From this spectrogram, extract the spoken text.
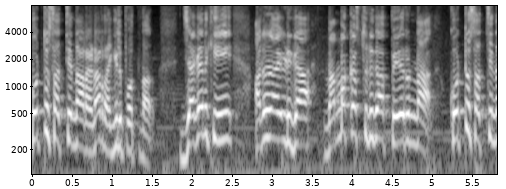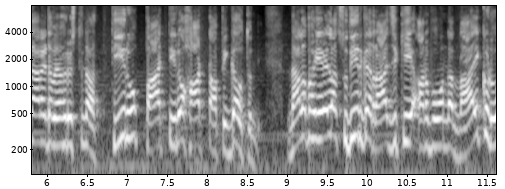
కొట్టు సత్యనారాయణ రగిలిపోతున్నారు. జగన్కి అనునాయుడిగా నమ్మకస్తుడిగా పేరున్న కొట్టు సత్యనారాయణ వ్యవహరిస్తున్న తీరు పార్టీలో హాట్ టాపిక్గా అవుతుంది. నలభై ఏళ్ళ సుదీర్ఘ రాజకీయ అనుభవం ఉన్న నాయకుడు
